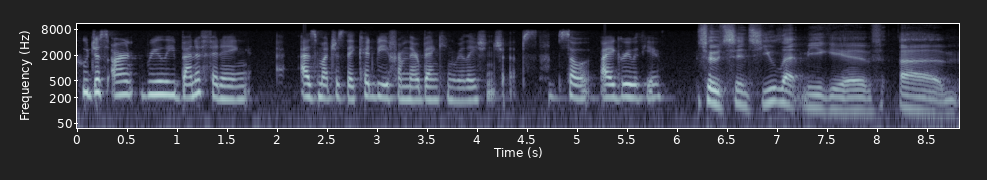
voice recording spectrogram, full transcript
who just aren't really benefiting as much as they could be from their banking relationships. So I agree with you. So, since you let me give um,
